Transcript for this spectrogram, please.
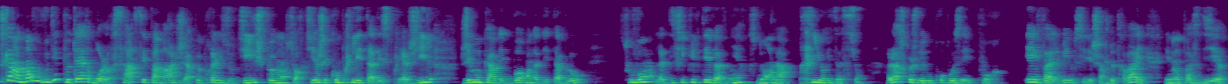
Jusqu'à maintenant, vous vous dites peut-être, bon alors ça, c'est pas mal, j'ai à peu près les outils, je peux m'en sortir, j'ai compris l'état d'esprit agile, j'ai mon carnet de bord, on a des tableaux. Souvent, la difficulté va venir dans la priorisation. Alors, ce que je vais vous proposer pour évaluer aussi les charges de travail et non pas se dire,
